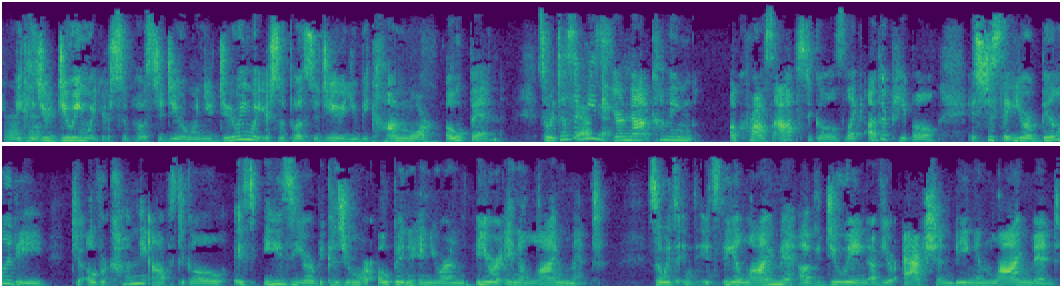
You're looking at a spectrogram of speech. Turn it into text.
mm-hmm. because you're doing what you're supposed to do. And when you're doing what you're supposed to do, you become more open so it doesn't yeah, mean that you're not coming across obstacles like other people. It's just that your ability to overcome the obstacle is easier because you're more open and you're in, you're in alignment. So it's mm-hmm. it's the alignment of doing of your action being in alignment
